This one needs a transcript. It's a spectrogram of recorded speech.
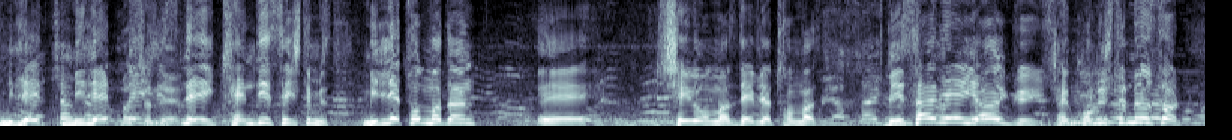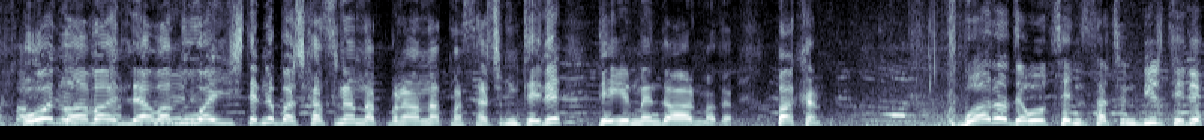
Millet Gerçekten millet olmasa meclisinde kendi seçtiğimiz millet olmadan e, şey olmaz, devlet olmaz. yasayı Bir kim saniye ya sen konuşturmuyorsun. O lava lava luva işlerini başkasına anlat, bana anlatma. Saçımın teli değirmende ağarmadı. Bakın. Bu arada o senin saçın bir teli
